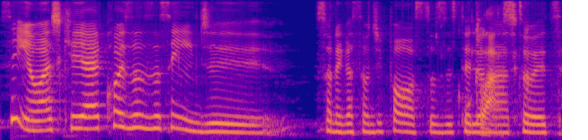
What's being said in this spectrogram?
Sim, eu acho que é coisas assim de sonegação de impostos, estelionato, clássico, etc.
